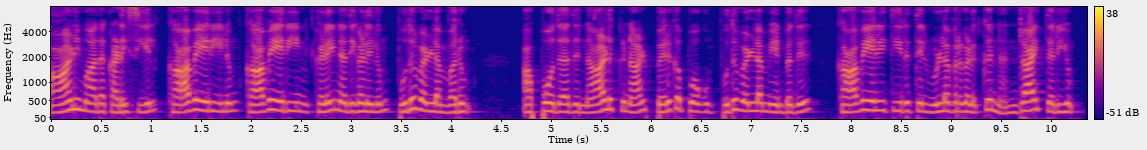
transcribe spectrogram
ஆணி மாத கடைசியில் காவேரியிலும் காவேரியின் கிளை நதிகளிலும் புது வெள்ளம் வரும். அப்போது அது நாளுக்கு நாள் பெருகப் போகும் புது வெள்ளம் என்பது காவேரி தீரத்தில் உள்ளவர்களுக்கு நன்றாய் தெரியும்.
